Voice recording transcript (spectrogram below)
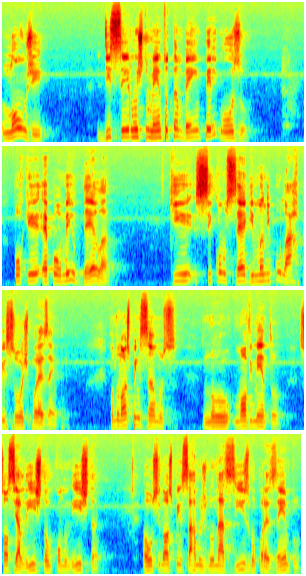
longe de ser um instrumento também perigoso, porque é por meio dela que se consegue manipular pessoas, por exemplo. Quando nós pensamos no movimento socialista ou comunista, ou se nós pensarmos no nazismo, por exemplo,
